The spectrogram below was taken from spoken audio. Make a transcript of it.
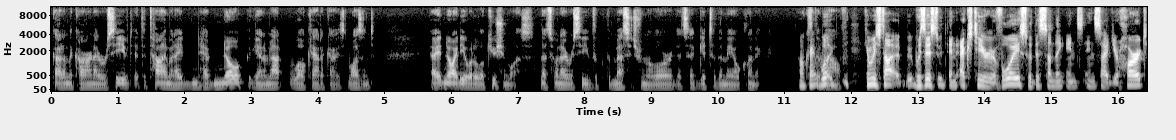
got in the car, and I received at the time, and I didn't have no. Again, I'm not well catechized. wasn't. I had no idea what a locution was. That's when I received the, the message from the Lord that said, "Get to the Mayo Clinic." Okay. Well, valve. can we start? Was this an exterior voice? Was this something in, inside your heart?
